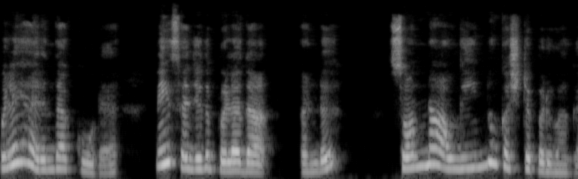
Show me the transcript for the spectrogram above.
பிழையா இருந்தால் கூட, "நீ செஞ்சது பிழை தான்" அண்டு சொன்னால் அவங்க இன்னும் கஷ்டப்படுவாங்க.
